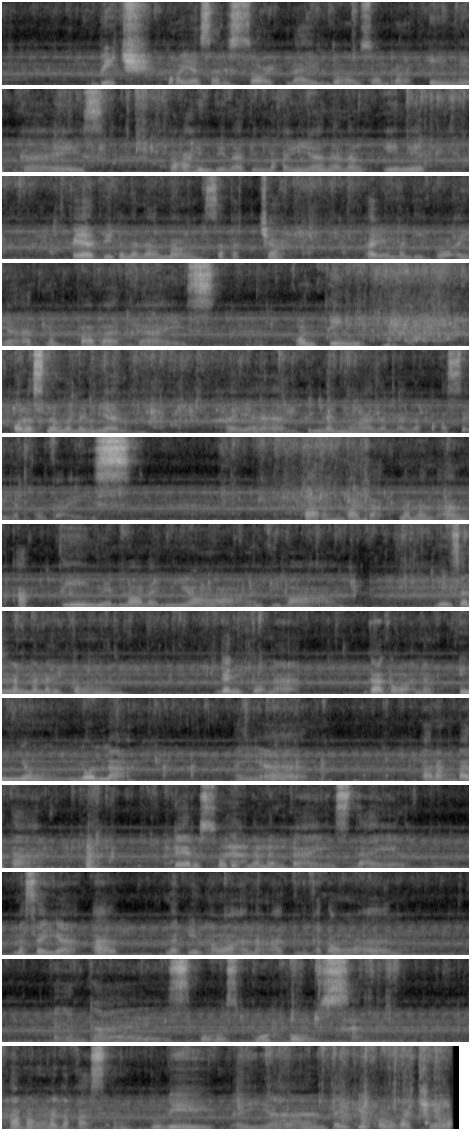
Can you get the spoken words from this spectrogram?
beach o kaya sa resort. Dahil doon sobrang init guys. Baka hindi natin makayanan ng init. Kaya dito na lamang sa Batya tayo maligo. Ayan at magbabad guys. Konting oras lang naman yan. Ayan tingnan nyo nga naman. Napakasaya ko guys. Parang bata naman ang acting ni lola nyo di ba? Minsan lang naman itong ganito na gagawa ng inyong lola. Ayan parang bata pero sulit naman guys dahil masaya at naginhawaan ang ating katawan. Ayan guys, buhos-buhos. Habang malakas ang tubig. Ayan, thank you for watching.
